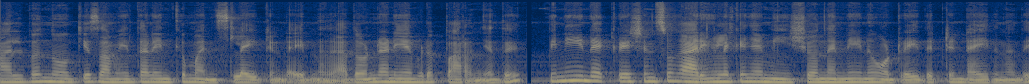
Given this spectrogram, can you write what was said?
ആൽബം നോക്കിയ സമയത്താണ് എനിക്ക് മനസ്സിലായിട്ടുണ്ടായിരുന്നത്. അതുകൊണ്ടാണ് ഞാൻ ഇവിടെ പറഞ്ഞത്. പിന്നെ ഈ ഡെക്കറേഷൻസും കാര്യങ്ങളൊക്കെ ഞാൻ മീഷോന്ന് തന്നെയാണ് ഓർഡർ ചെയ്തിട്ടുണ്ടായിരുന്നത്.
